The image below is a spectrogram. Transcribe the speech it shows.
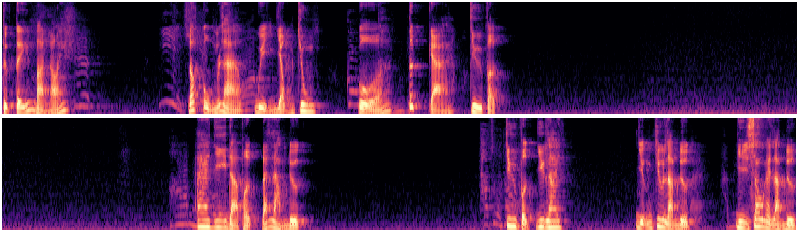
Thực tế mà nói đó cũng là nguyện vọng chung của tất cả chư Phật. A-di-đà Phật đã làm được. Chư Phật Như Lai vẫn chưa làm được. Vì sao Ngài làm được?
